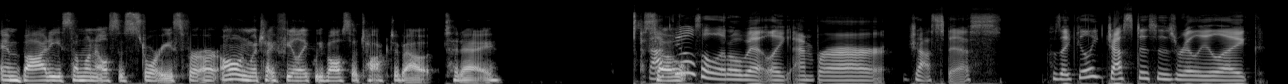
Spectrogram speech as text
embody someone else's stories for our own, which I feel like we've also talked about today. That so, feels a little bit like Emperor Justice. Because I feel like justice is really like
